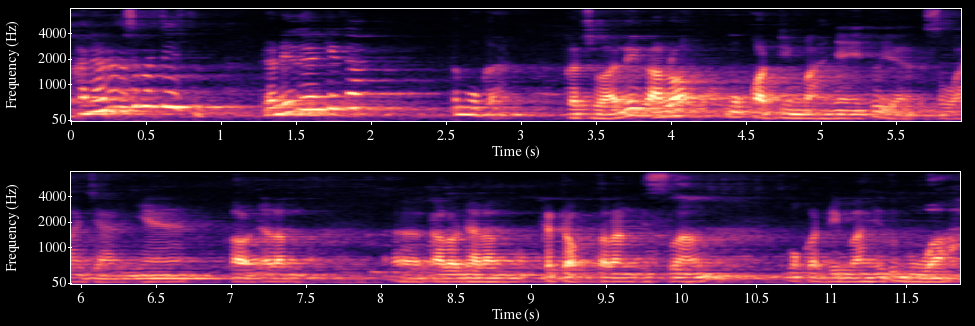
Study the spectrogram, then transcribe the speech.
Kadang-kadang seperti itu. Dan itu yang kita temukan. Kecuali kalau mukodimahnya itu ya sewajarnya. Kalau dalam e, kalau dalam kedokteran Islam mukodimahnya itu buah.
